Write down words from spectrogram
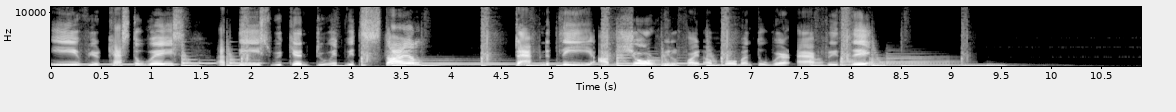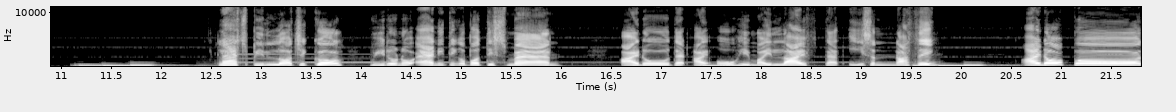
If we're castaways, at least we can do it with style. Definitely, I'm sure we'll find a moment to wear everything. Let's be logical. We don't know anything about this man. I know that I owe him my life. That isn't nothing. I know, but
